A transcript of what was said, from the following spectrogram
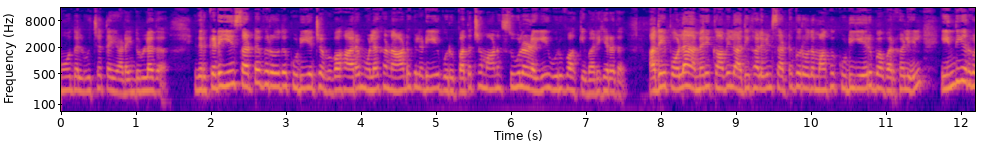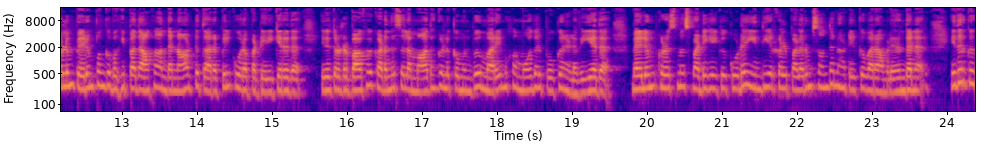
மோதல் உச்சத்தை அடைந்துள்ளது. இதற்கிடையே சட்டவிரோத குடியேற்ற விவகாரம் உலக நாடுகளிடையே ஒரு பதற்றமான சூழலையை உருவாக்கி வருகிறது. அதேபோல அமெரிக்காவில் அதிக அளவில் சட்டவிரோதமாக குடியேறுபவர்களில் இந்தியர்களும் பெரும் பங்கு வகிப்பதாக அந்த நாட்டு தரப்பில் கூறப்பட்டிருக்கிறது. இது தொடர்பாக கடந்த சில மாதங்களுக்கு முன்பு மறைமுக மோதல் போக்கு நிலவியது. மேலும் கிறிஸ்துமஸ் பண்டிகைக்கு கூட இந்தியர்கள் பலரும் சொந்த நாட்டிற்கு வராமல் இருந்தனர். இதற்கு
